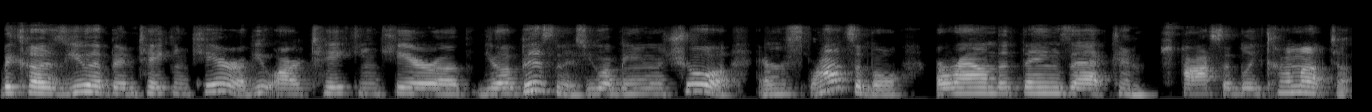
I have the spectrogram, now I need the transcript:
because you have been taken care of. You are taking care of your business. You are being mature and responsible around the things that can possibly come up to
